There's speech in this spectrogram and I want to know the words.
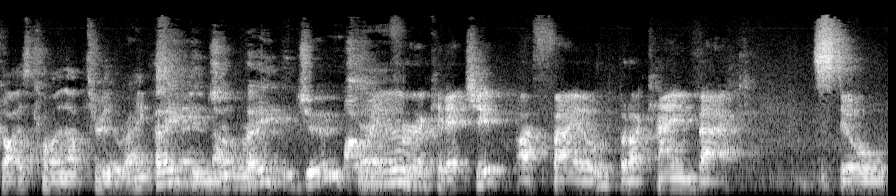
guys coming up through the ranks. Paid the, Ju- Melbourne. paid the dues. I went for a cadetship. I failed, but I came back still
